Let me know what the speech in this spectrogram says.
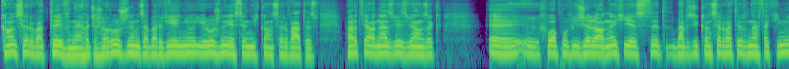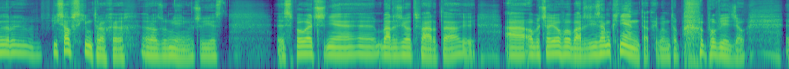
konserwatywne, chociaż o różnym zabarwieniu i różny jest ten ich konserwatyzm. Partia o nazwie Związek Chłopów i Zielonych jest bardziej konserwatywna w takim pisowskim trochę rozumieniu, czyli jest społecznie e, bardziej otwarta, a obyczajowo bardziej zamknięta, tak bym to powiedział. E,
